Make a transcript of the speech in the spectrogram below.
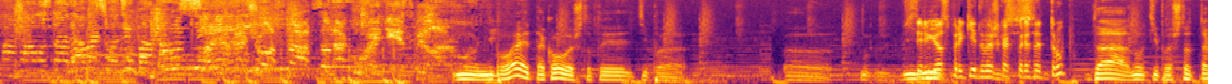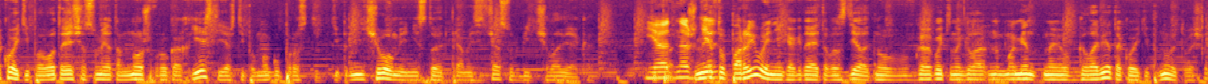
Пожалуйста, давай сходим потусим. А я хочу остаться на кухне из Беларуси. Ну, не бывает такого, что ты, типа... э, ну, не- Всерьез не- прикидываешь, как прятать труп? Да, ну, типа, что-то такое, типа, вот я сейчас, у меня там нож в руках есть, и я же, типа, могу просто, типа, ничего мне не стоит прямо сейчас убить человека. Я Типа, однажды... Нету порыва никогда этого сделать, но в какой-то на голо- на момент на- в голове такой, типа, ну, это вообще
